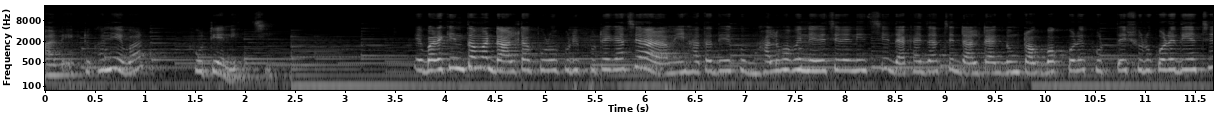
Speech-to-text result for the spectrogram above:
আর একটুখানি এবার ফুটিয়ে নিচ্ছি। এবারে কিন্তু আমার ডালটা পুরোপুরি ফুটে গেছে। আর আমি হাতা দিয়ে খুব ভালোভাবে নেড়ে চেড়ে নিচ্ছি। দেখা যাচ্ছে ডালটা একদম টকবক করে ফুটতে শুরু করে দিয়েছে।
